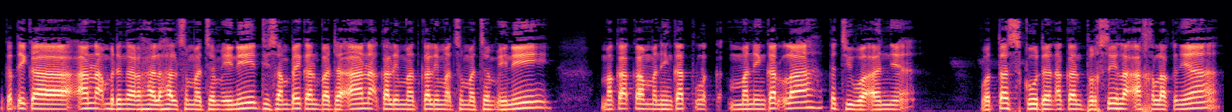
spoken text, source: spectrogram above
Ketika anak mendengar hal-hal semacam ini, disampaikan pada anak kalimat-kalimat semacam ini, maka akan meningkat meningkatlah kejiwaannya watasku dan akan bersihlah akhlaknya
